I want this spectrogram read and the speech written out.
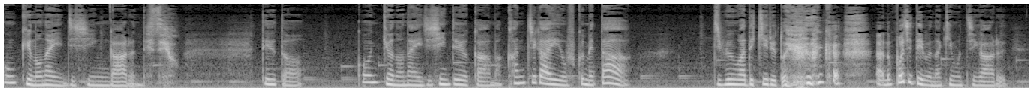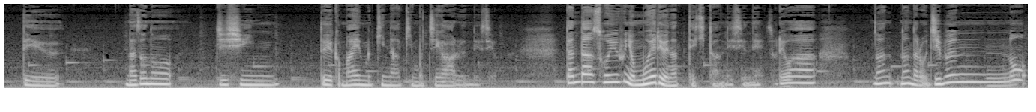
根拠のない自信があるんですよ。っていうと根拠のない自信というか、まあ、勘違いを含めた自分はできるというなんか あのポジティブな気持ちがあるっていう謎の自信というか前向きな気持ちがあるんですよ。だんだんそういうふうに思えるようになってきたんですよね。それはなんだろう自分の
